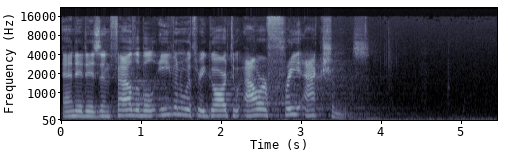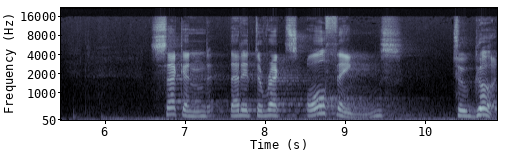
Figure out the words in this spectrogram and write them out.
And it is infallible even with regard to our free actions. Second, that it directs all things to good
